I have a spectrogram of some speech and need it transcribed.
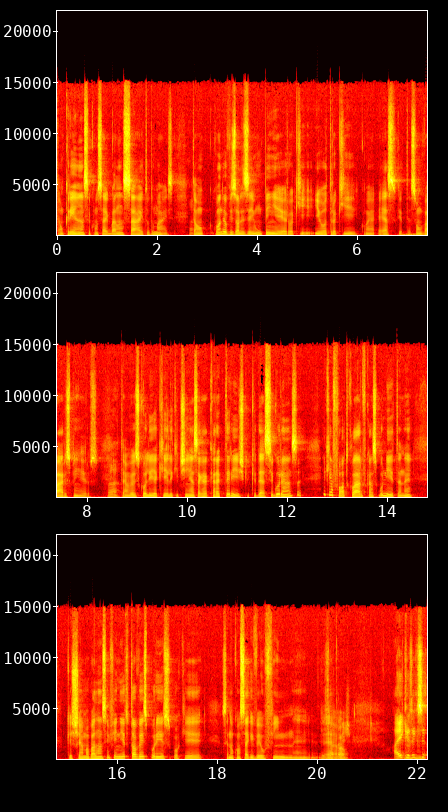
Então, criança consegue balançar e tudo mais. Ah. Então, quando eu visualizei um pinheiro aqui e outro aqui, com essa, que são vários pinheiros. Ah. Então, eu escolhi aquele que tinha essa característica, que desse segurança e que a foto, claro, ficasse bonita, né? Que chama balanço infinito, talvez por isso, porque você não consegue ver o fim, né? Exatamente. É, Aí quer dizer uhum. que você,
